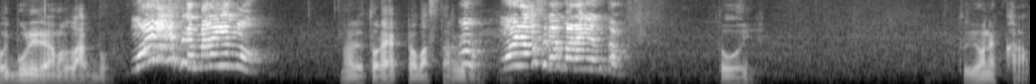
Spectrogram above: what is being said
ওই বুড়িরে আমার লাগবো। মরে গেছে কেন? বানাই আনমু নাহলে তোরা একটা বাস্তার বিনা মরে গেছে কেন বানাই আনতাম তুই তুই অনেক খারাপ।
